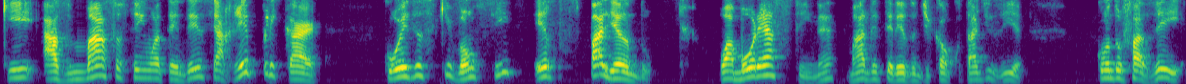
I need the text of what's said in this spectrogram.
que as massas têm uma tendência a replicar coisas que vão se espalhando. O amor é assim, né? Madre Teresa de Calcutá dizia: quando fazei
